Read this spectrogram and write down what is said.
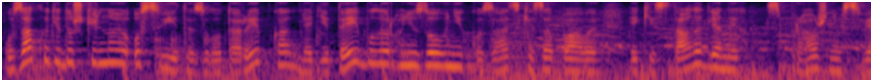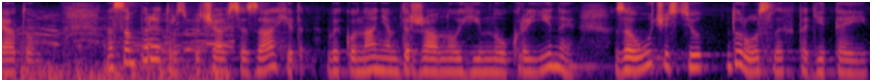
у закладі дошкільної освіти Золота рибка для дітей були організовані козацькі забави, які стали для них справжнім святом. Насамперед розпочався захід виконанням державного гімну України за участю дорослих та дітей.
